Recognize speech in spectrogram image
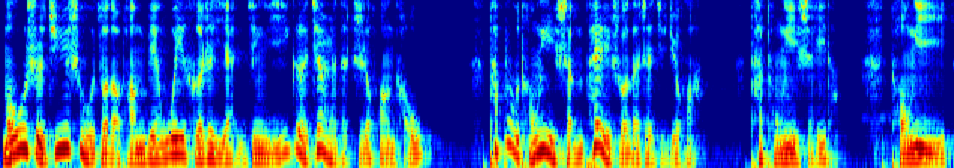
谋士居寿坐到旁边，微合着眼睛，一个劲儿的直晃头。他不同意沈佩说的这几句话，他同意谁的？同意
